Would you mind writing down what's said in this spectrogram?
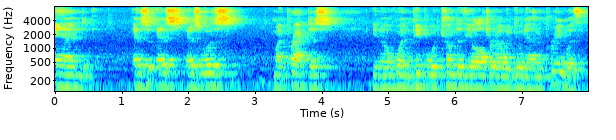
And as, as, as was my practice, you know, when people would come to the altar, I would go down and pray with,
